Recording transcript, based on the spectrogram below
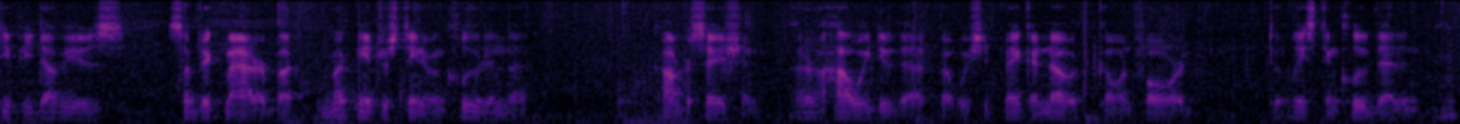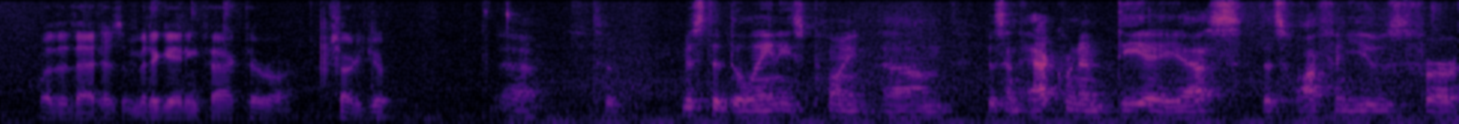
DPW's subject matter, but it might be interesting to include in the conversation. I don't know how we do that, but we should make a note going forward to at least include that in, whether that has a mitigating factor or, sorry, did you? Uh, To Mr. Delaney's point, um, there's an acronym DAS that's often used for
